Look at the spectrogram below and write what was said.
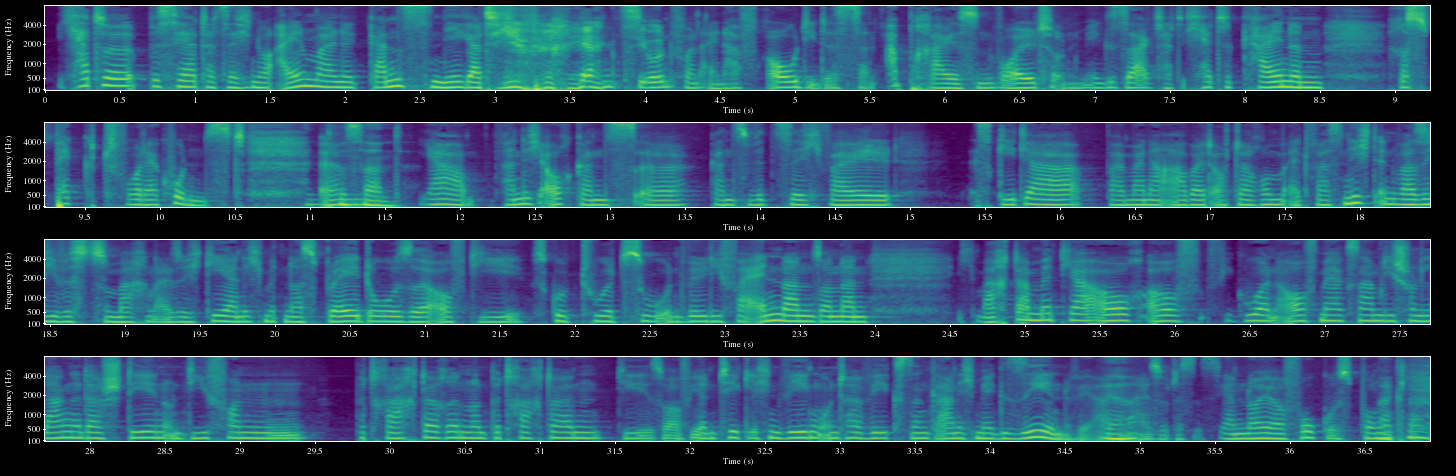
ich hatte bisher tatsächlich nur einmal eine ganz negative Reaktion von einer Frau, die das dann abreißen wollte und mir gesagt hat, ich hätte keinen Respekt vor der Kunst. Interessant. Ähm, ja, fand ich auch ganz, äh, ganz witzig, weil es geht ja bei meiner Arbeit auch darum, etwas nicht Invasives zu machen. Also ich gehe ja nicht mit einer Spraydose auf die Skulptur zu und will die verändern, sondern ich mache damit ja auch auf Figuren aufmerksam, die schon lange da stehen und die von Betrachterinnen und Betrachtern, die so auf ihren täglichen Wegen unterwegs sind, gar nicht mehr gesehen werden. Ja. Also das ist ja ein neuer Fokuspunkt. Na klar.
